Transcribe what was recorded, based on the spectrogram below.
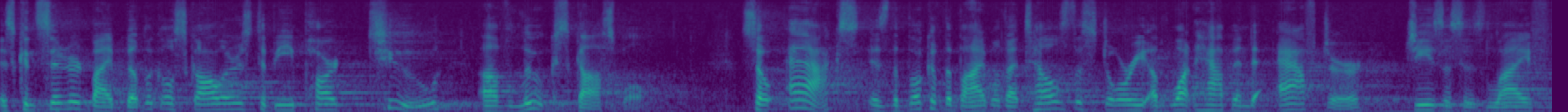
is considered by biblical scholars to be part two of Luke's gospel. So, Acts is the book of the Bible that tells the story of what happened after Jesus' life,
